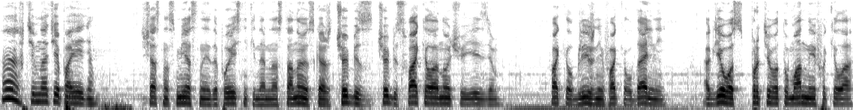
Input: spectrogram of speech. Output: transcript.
А, в темноте поедем. Сейчас нас местные ДПСники, наверное, остановят, скажут, чё без, чё без факела ночью ездим? Факел ближний, факел дальний. А где у вас противотуманные факела?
